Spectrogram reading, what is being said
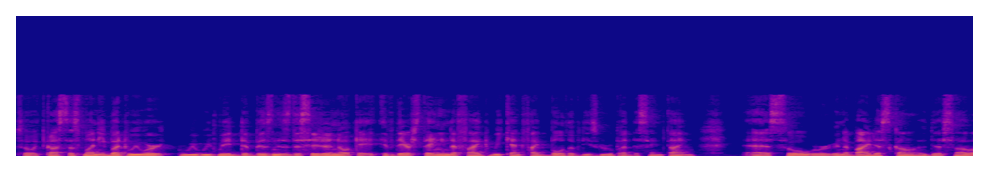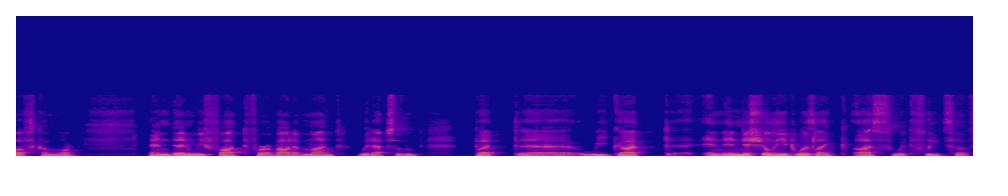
So it cost us money, but we were we, we made the business decision. Okay, if they're staying in the fight, we can't fight both of these groups at the same time. Uh, so we're going to buy the scum the Sov of Scumlord, and then we fought for about a month with Absolute, but uh, we got. And initially, it was like us with fleets of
